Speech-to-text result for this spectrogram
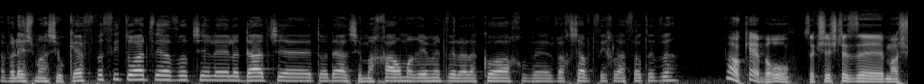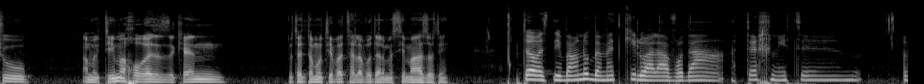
אבל יש משהו כיף בסיטואציה הזאת של אה, לדעת שאתה יודע, שמחר מראים את זה ללקוח ו- ועכשיו צריך לעשות את זה? אוקיי, ברור. זה כשיש לזה משהו אמיתי מאחורי זה, זה כן נותן את המוטיבציה לעבוד על המשימה הזאת. טוב, אז דיברנו באמת כאילו על העבודה הטכנית, אה,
